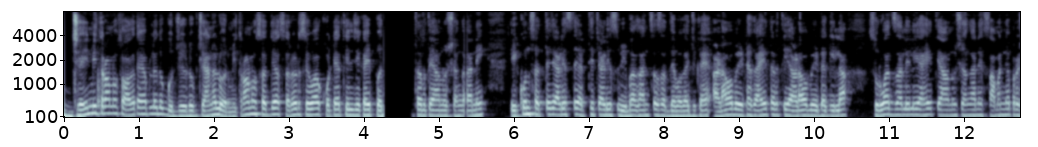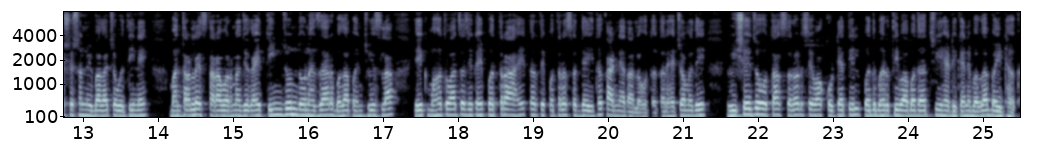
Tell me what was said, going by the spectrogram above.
जय मित्रांनो स्वागत आहे आपलं गुज्जी युट्यूब चॅनलवर मित्रांनो सध्या सरळ सेवा कोट्यातील जे काही पद तर त्या अनुषंगाने एकूण सत्तेचाळीस ते अठ्ठेचाळीस विभागांचं सध्या बघा जी काही आढावा बैठक आहे तर ती आढावा बैठकीला सुरुवात झालेली आहे. त्या अनुषंगाने सामान्य प्रशासन विभागाच्या वतीने मंत्रालय स्तरावरनं जे काही तीन जून दोन हजार बघा पंचवीसला एक महत्त्वाचं जे काही पत्र आहे तर ते पत्र सध्या इथं काढण्यात आलं होतं. तर ह्याच्यामध्ये विषय जो होता सरळ सेवा कोट्यातील पदभरतीबाबतची ह्या ठिकाणी बघा बैठक.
